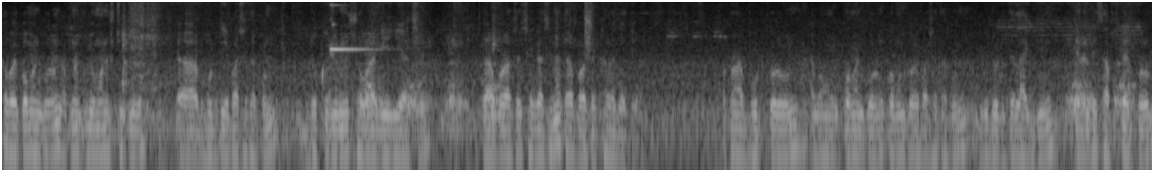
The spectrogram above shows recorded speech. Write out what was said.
সবাই কমেন্ট করুন। আপনার প্রিয় মানুষটিকে ভোট দিয়ে পাশে থাকুন। ডক্টর ইউনুস সবার আগে এগিয়ে আছে। তারপর আছে শেখ হাসিনা, তারপর আছে খালেদা জিয়া। আপনারা ভোট করুন এবং কমেন্ট করুন কমেন্ট করে পাশে থাকুন। ভিডিওটিতে লাইক দিন চ্যানেলটি সাবস্ক্রাইব করুন।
